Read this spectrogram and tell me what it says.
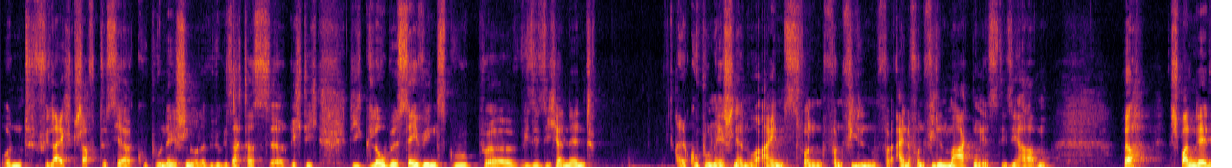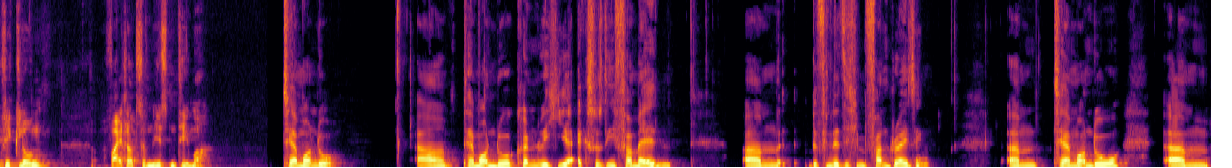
Und vielleicht schafft es ja Couponation oder wie du gesagt hast, äh, richtig, die Global Savings Group, äh, wie sie sich ja nennt, weil Couponation ja nur eins von, von vielen, von, eine von vielen Marken ist, die sie haben. Ja, spannende Entwicklung. Weiter zum nächsten Thema. Termondo. Äh, Termondo können wir hier exklusiv vermelden, ähm, befindet sich im Fundraising. Ähm, Termondo, ähm,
